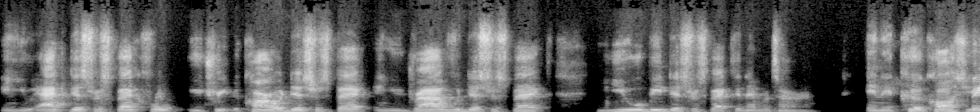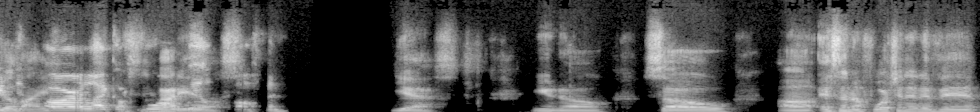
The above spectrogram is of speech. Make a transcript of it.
and you act disrespectful, you treat the car with disrespect, and you drive with disrespect, you will be disrespected in return, and it could cost you Treat your life. Or like a four wheel coffin. Yes, you know. So uh, it's an unfortunate event.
